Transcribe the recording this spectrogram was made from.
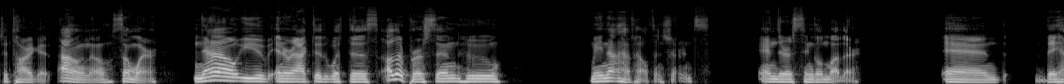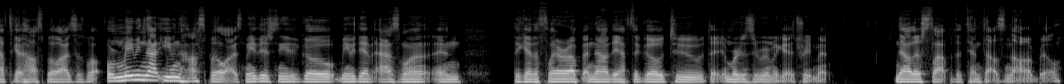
to Target, I don't know, somewhere. Now you've interacted with this other person who may not have health insurance and they're a single mother and they have to get hospitalized as well. Or maybe not even hospitalized. Maybe they just need to go, maybe they have asthma and they get a flare up and now they have to go to the emergency room and get a treatment. Now they're slapped with a $10,000 bill.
